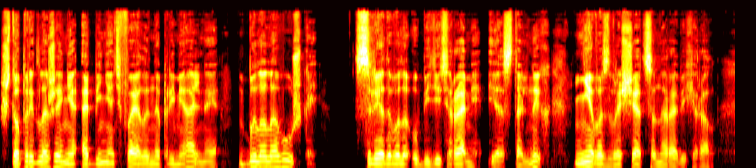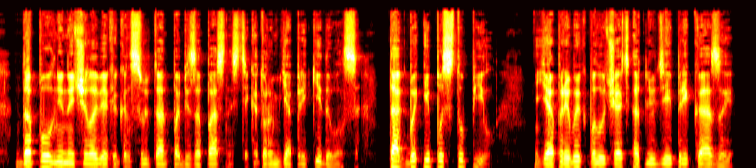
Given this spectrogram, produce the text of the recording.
что предложение обменять файлы на премиальные было ловушкой, Следовало убедить Рами и остальных не возвращаться на Раби Хирал. Дополненный человек и консультант по безопасности, которым я прикидывался, так бы и поступил. Я привык получать от людей приказы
